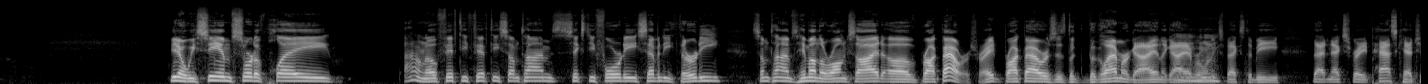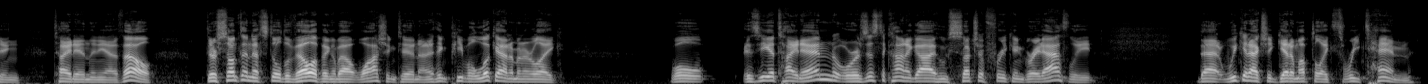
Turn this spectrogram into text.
you know, we see him sort of play I don't know, 50 50 sometimes, 60 40, 70 30. Sometimes him on the wrong side of Brock Bowers, right? Brock Bowers is the, the glamour guy and the guy mm-hmm. everyone expects to be that next great pass catching tight end in the NFL. There's something that's still developing about Washington. And I think people look at him and are like, well, is he a tight end or is this the kind of guy who's such a freaking great athlete that we could actually get him up to like 310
